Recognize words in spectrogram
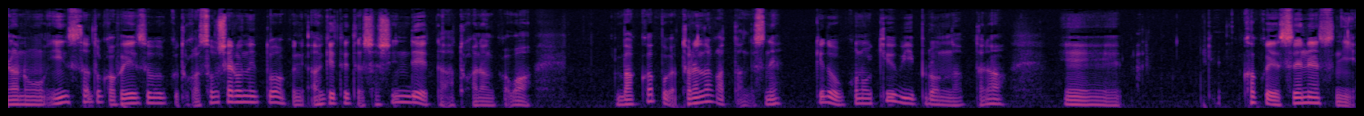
あの、インスタとかフェイスブックとかソーシャルネットワークに上げてた写真データとかなんかは、バックアップが取れなかったんですね。けど、この QB プロになったら、えー、各 SNS に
